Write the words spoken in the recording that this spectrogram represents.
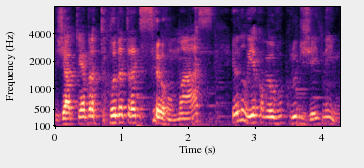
Já quebra toda a tradição, mas eu não ia comer ovo cru de jeito nenhum.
